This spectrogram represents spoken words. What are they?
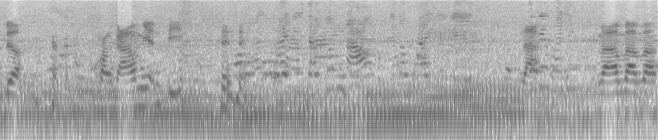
được. Quảng cáo miễn phí. Dạ. vâng vâng.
